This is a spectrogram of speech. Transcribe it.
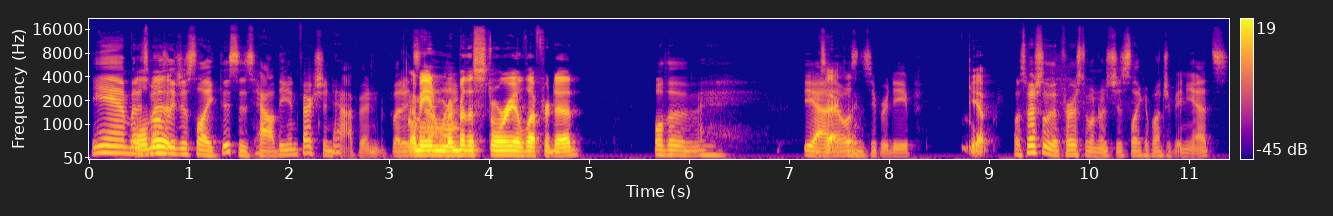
yeah, but it's mostly bit. just like this is how the infection happened. But it's I mean, remember like, the story of Left 4 Dead? well the yeah that wasn't super deep. Yep. Well, especially the first one was just like a bunch of vignettes.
